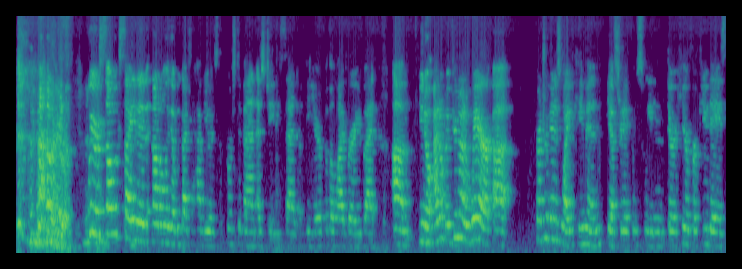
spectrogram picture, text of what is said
we are so excited, not only that we got to have you as the first event, as Janie said, of the year for the library, but, um, you know, I don't know if you're not aware, uh, Fredrik and his wife came in yesterday from Sweden. They're here for a few days.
